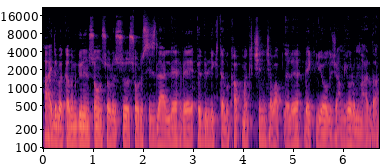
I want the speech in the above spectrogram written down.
Haydi bakalım günün son sorusu. Soru sizlerle ve ödüllü kitabı kapmak için cevapları bekliyor olacağım yorumlarda.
